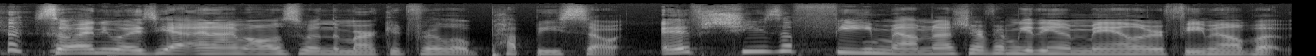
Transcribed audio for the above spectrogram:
so, anyways, yeah, and I'm also in the market for a little puppy. So, if she's a female, I'm not sure if I'm getting a male or a female, but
